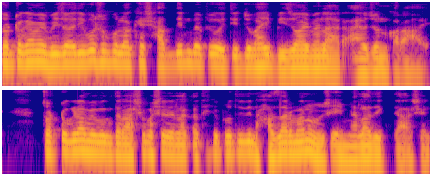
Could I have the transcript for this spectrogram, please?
চট্টগ্রামে বিজয় দিবস উপলক্ষে সাত দিনব্যাপী ঐতিহ্যবাহী বিজয় মেলার আয়োজন করা হয়। চট্টগ্রাম এবং তার আশেপাশের এলাকা থেকে প্রতিদিন হাজার মানুষ এই মেলা দেখতে আসেন।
